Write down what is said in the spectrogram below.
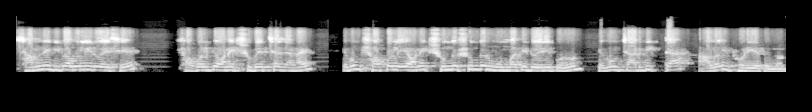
সামনে দীপাবলি রয়েছে, সকলকে অনেক শুভেচ্ছা জানাই এবং সকলে অনেক সুন্দর সুন্দর মোমবাতি তৈরি করুন এবং চারদিকটা আলোয় ভরিয়ে তুলুন।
